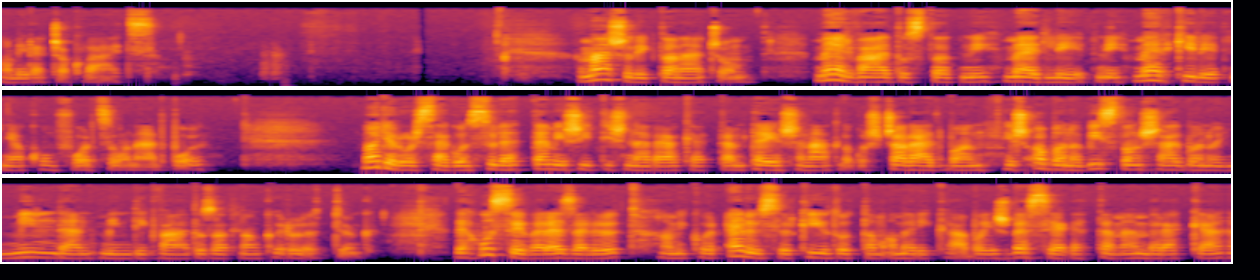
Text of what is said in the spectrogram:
amire csak vágysz. A második tanácsom, merj változtatni, merj lépni, merj kilépni a komfortzónádból. Magyarországon születtem, és itt is nevelkedtem, teljesen átlagos családban, és abban a biztonságban, hogy minden mindig változatlan körülöttünk. De 20 évvel ezelőtt, amikor először kijutottam Amerikába, és beszélgettem emberekkel,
